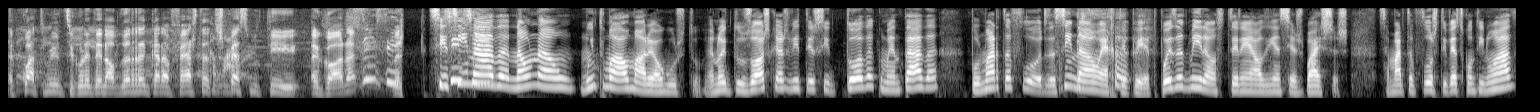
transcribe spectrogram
a 4 minutos e 49 de arrancar a festa, despeço-me de ti agora. Sim, sim. Sim, sim, nada. Não, não. Muito mal, Mário Augusto. A noite dos Oscars devia ter sido toda comentada por Marta Flores. Assim não, RTP. Depois admiram-se de terem audiências baixas. Se a Marta Flores tivesse continuado,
